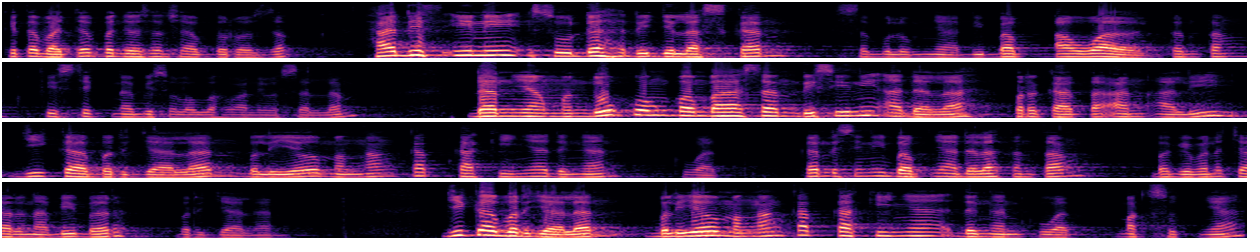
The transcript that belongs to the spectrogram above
Kita baca penjelasan Syekh Razak. Hadis ini sudah dijelaskan sebelumnya di bab awal tentang fisik Nabi Shallallahu alaihi wasallam. Dan yang mendukung pembahasan di sini adalah perkataan Ali jika berjalan beliau mengangkat kakinya dengan kuat. Kan di sini babnya adalah tentang bagaimana cara Nabi ber, berjalan. Jika berjalan beliau mengangkat kakinya dengan kuat. Maksudnya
